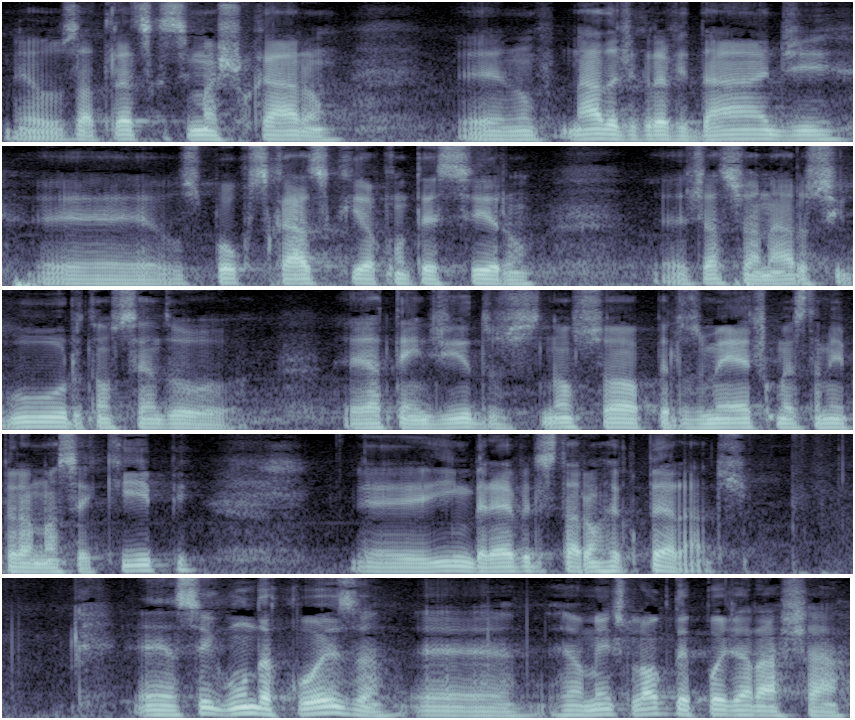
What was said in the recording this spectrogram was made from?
Né, os atletas que se machucaram é, não, nada de gravidade, é, os poucos casos que aconteceram é, já acionaram o seguro, estão sendo é, atendidos não só pelos médicos, mas também pela nossa equipe, é, e em breve eles estarão recuperados. É, a segunda coisa, realmente logo depois de Araxá,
